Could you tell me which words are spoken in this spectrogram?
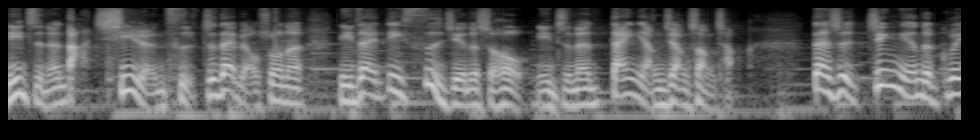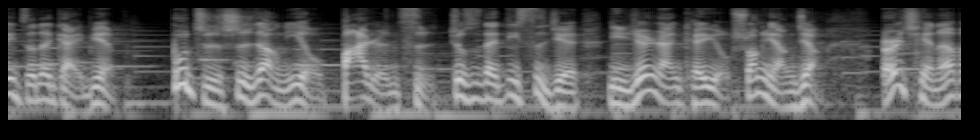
你只能打七人次，这代表说呢，你在第四节的时候，你只能单洋将上场。但是今年的规则的改变，不只是让你有八人次，就是在第四节你仍然可以有双洋将，而且呢，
